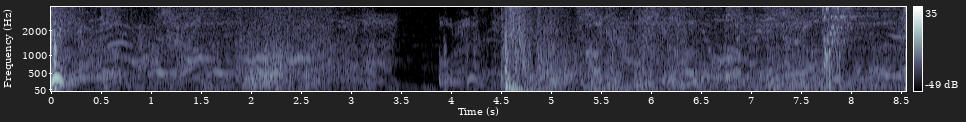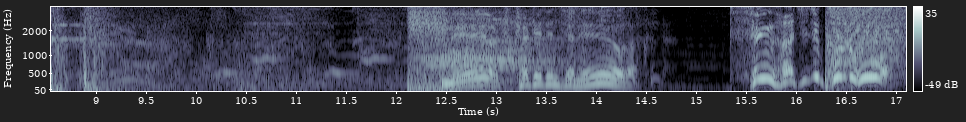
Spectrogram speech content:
迷惑かけてんじゃねえよ。1080ポンド砲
